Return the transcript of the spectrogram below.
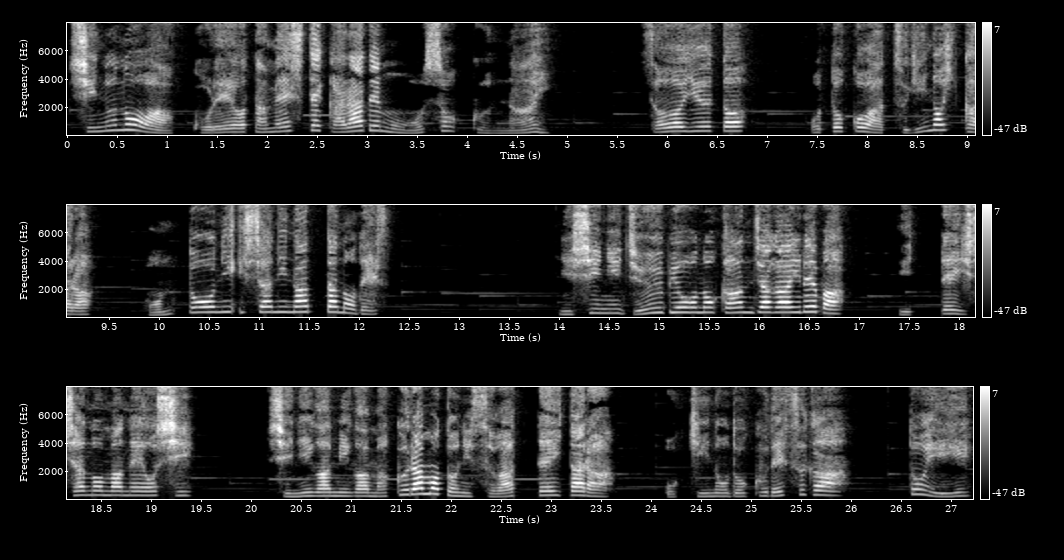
死ぬのはこれを試してからでも遅くない。そう言うと、男は次の日から本当に医者になったのです。西に重病の患者がいれば、って医者の真似をし、死神が枕元に座っていたら、お気の毒ですが、と言い、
